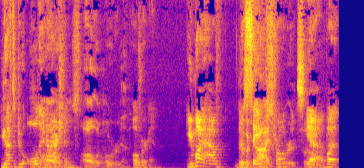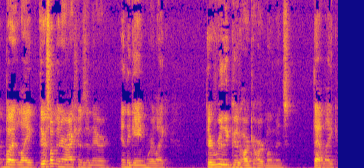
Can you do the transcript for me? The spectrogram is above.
you have to do all the interactions all of them over again. over again. You might have the There's a same guide strong. for it. So. Yeah, but but like there's some interactions in there in the game where like they're really good heart to heart moments that like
